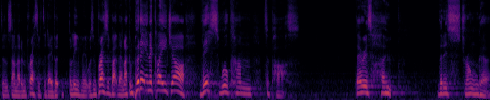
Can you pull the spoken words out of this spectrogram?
Doesn't sound that impressive today, but believe me, it was impressive back then. I can put it in a clay jar. This will come to pass. There is hope that is stronger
